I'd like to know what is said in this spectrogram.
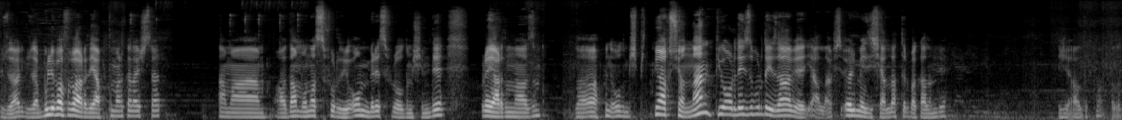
Güzel güzel. Blue buff'ı vardı yaptım arkadaşlar. Tamam. Adam ona 0 diyor. 11'e 0 oldum şimdi. Buraya yardım lazım. Allah bu ne oğlum hiç bitmiyor aksiyon lan. Bir oradayız buradayız abi. Ya Allah biz ölmeyiz inşallah. Dur bakalım bir. Gece aldık mı? Aldık.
